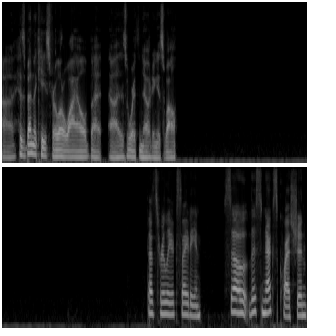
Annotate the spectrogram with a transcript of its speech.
uh, has been the case for a little while, but uh, is worth noting as well. That's really exciting. So, this next question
